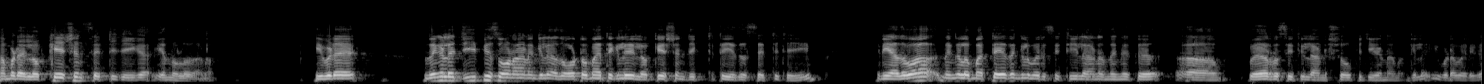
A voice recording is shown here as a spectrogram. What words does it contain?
നമ്മുടെ ലൊക്കേഷൻ സെറ്റ് ചെയ്യുക എന്നുള്ളതാണ്. ഇവിടെ നിങ്ങളുടെ ജി പി എസ് ഓൺ ആണെങ്കിൽ അത് ഓട്ടോമാറ്റിക്കലി ലൊക്കേഷൻ ഡിക്റ്റ് ചെയ്ത് സെറ്റ് ചെയ്യും. ഇനി അഥവാ നിങ്ങൾ മറ്റേതെങ്കിലും ഒരു സിറ്റിയിലാണ് നിങ്ങൾക്ക് വേറൊരു സിറ്റിയിലാണ് ഷോപ്പ് ചെയ്യണമെങ്കിൽ ഇവിടെ വരിക.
